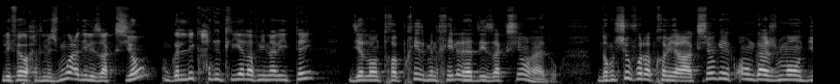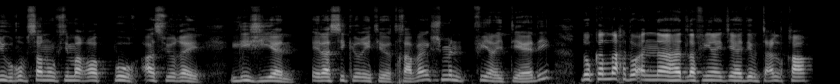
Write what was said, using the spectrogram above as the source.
اللي فيها واحد المجموعه ديال لي زاكسيون وقال لك حدد لي لا فيناليتي ديال لونتربريز من خلال هاد لي زاكسيون هادو دونك نشوفوا لا بروميير اكسيون قال لك انغاجمون دو جروب سانوفي ماروك بور اسوري ليجيان اي لا سيكوريتي دو ترافاي شمن فيناليتي هادي دونك نلاحظوا ان هاد لا فيناليتي هادي متعلقه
